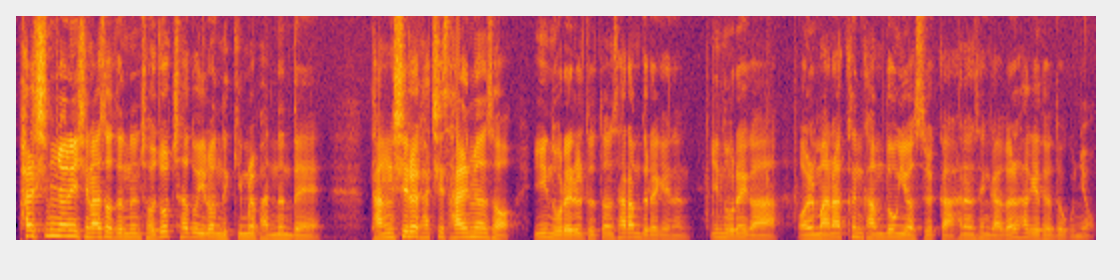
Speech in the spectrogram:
80년이 지나서 듣는 저조차도 이런 느낌을 받는데 당시를 같이 살면서 이 노래를 듣던 사람들에게는 이 노래가 얼마나 큰 감동이었을까 하는 생각을 하게 되더군요.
